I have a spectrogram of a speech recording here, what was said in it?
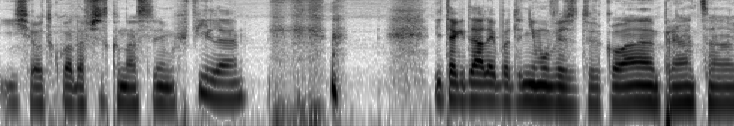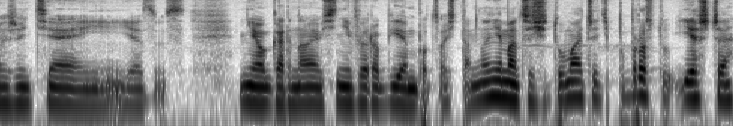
i się odkłada wszystko na ostatnią chwilę i tak dalej, bo to nie mówię, że tylko a, praca, życie i Jezus, nie ogarnąłem się, nie wyrobiłem, bo coś tam. No nie ma co się tłumaczyć, po prostu jeszcze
